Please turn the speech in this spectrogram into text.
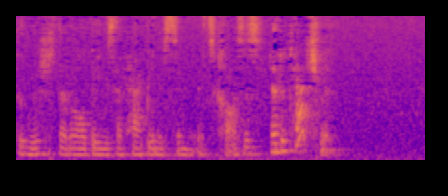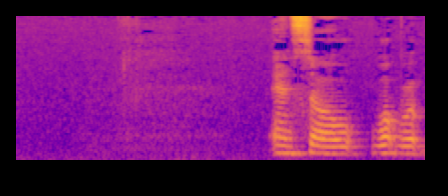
the wish that all beings have happiness in its causes, and attachment. And so, what we're,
